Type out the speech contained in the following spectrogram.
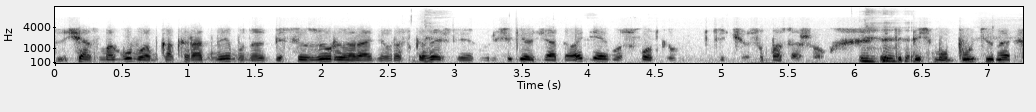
сейчас могу вам, как родным, у нас бесцензурное радио, рассказать, что я говорю, Сергей Ильич, а давайте я его сфоткаю. Ты что, с ума сошел? Это письмо Путина.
